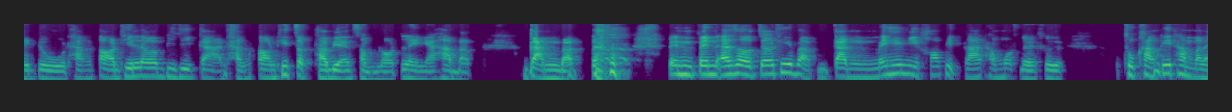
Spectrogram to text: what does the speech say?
I do ทั้งตอนที่เริ่มพิธีการ ทั้งตอนที่จดทะเบียนสมรสอะไรเงี้ยค่ะแบบ กันแบบ เป็นเป็น astrologer ที่แบบกันไม่ให้มีข้อผิดพลาดทั้งหมดเลยคือ ทุกครั้งที่ทำอะไร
